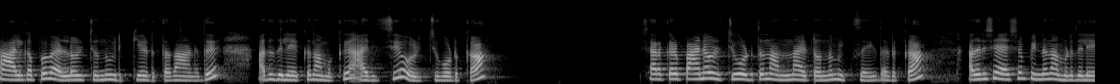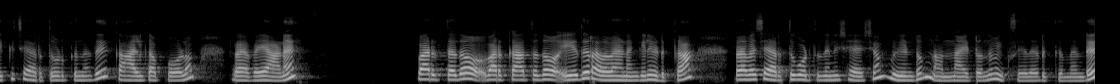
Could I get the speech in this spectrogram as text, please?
കാൽ കപ്പ് വെള്ളം ഒഴിച്ചൊന്ന് ഉരുക്കിയെടുത്തതാണിത്. അത് ഇതിലേക്ക് നമുക്ക് അരിച്ച് ഒഴിച്ചു കൊടുക്കാം. ശർക്കരപ്പാന ഒഴിച്ചു കൊടുത്ത് നന്നായിട്ടൊന്ന് മിക്സ് ചെയ്തെടുക്കുക അതിനുശേഷം പിന്നെ നമ്മളിതിലേക്ക് ചേർത്ത് കൊടുക്കുന്നത് കാൽ കപ്പോളം റവയാണ്. വറുത്തതോ വറുക്കാത്തതോ ഏത് റവ വേണമെങ്കിലും എടുക്കാം. റവ ചേർത്ത് കൊടുത്തതിന് ശേഷം വീണ്ടും നന്നായിട്ടൊന്ന് മിക്സ് ചെയ്തെടുക്കുന്നുണ്ട്.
